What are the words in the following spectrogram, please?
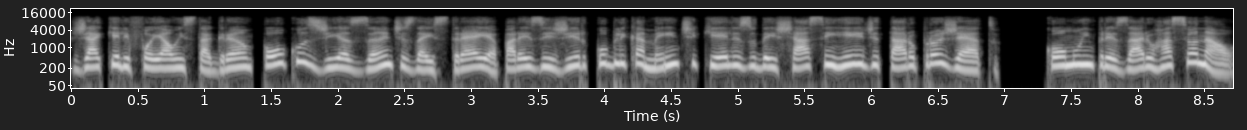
já que ele foi ao Instagram poucos dias antes da estreia para exigir publicamente que eles o deixassem reeditar o projeto. Como um empresário racional,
